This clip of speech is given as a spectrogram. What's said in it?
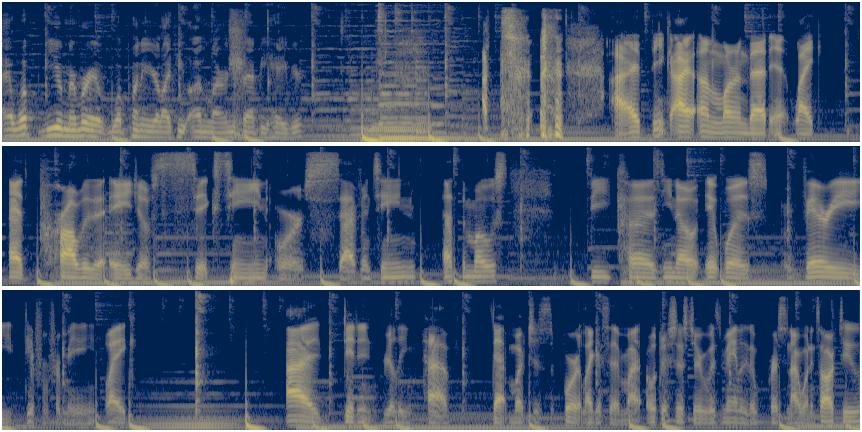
at what do you remember? At what point in your life you unlearned that behavior? I think I unlearned that at like at probably the age of 16 or 17 at the most because you know it was very different for me. Like i didn't really have that much of support. Like i said my older sister was mainly the person i want to talk to.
